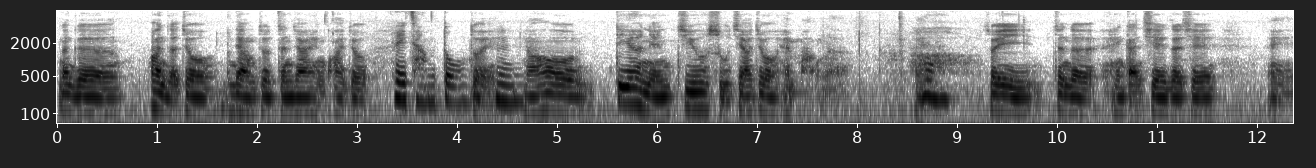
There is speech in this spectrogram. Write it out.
那个。患者就量就增加很快，就非常多。对，然后第二年几乎暑假就很忙了。哦，所以真的很感谢这些哎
